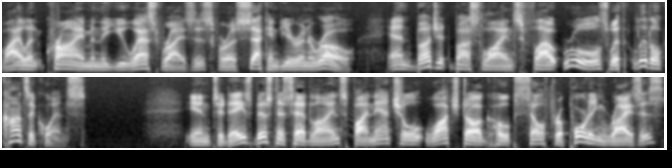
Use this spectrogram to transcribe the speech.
Violent crime in the U.S. rises for a second year in a row, and budget bus lines flout rules with little consequence. In today's business headlines, financial watchdog hopes self reporting rises.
